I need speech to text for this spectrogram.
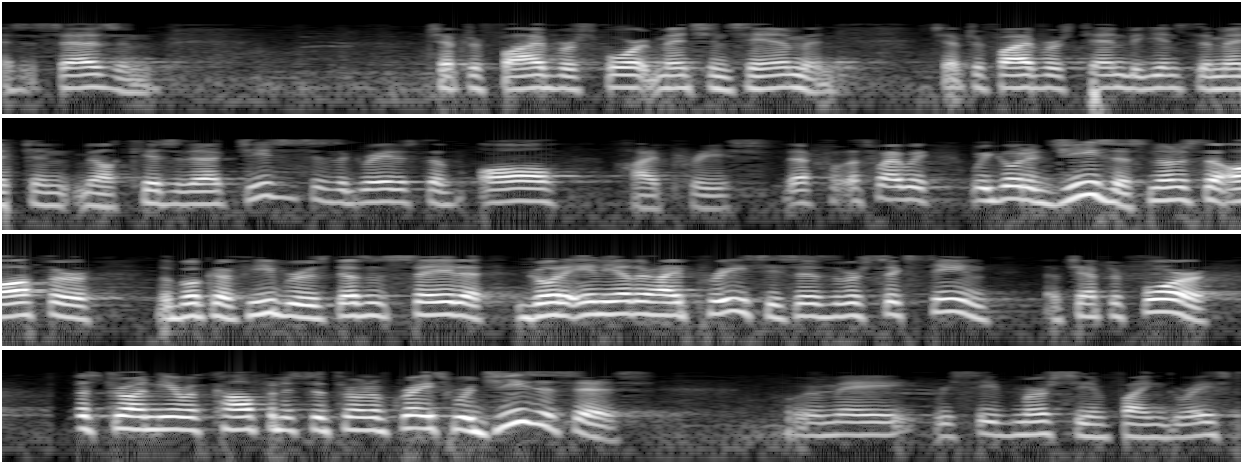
as it says in chapter 5, verse 4, it mentions him. And chapter 5, verse 10 begins to mention Melchizedek. Jesus is the greatest of all high priests. That's why we, we go to Jesus. Notice the author, the book of Hebrews, doesn't say to go to any other high priest. He says, verse 16 of chapter 4, let's draw near with confidence to the throne of grace where Jesus is, where we may receive mercy and find grace to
